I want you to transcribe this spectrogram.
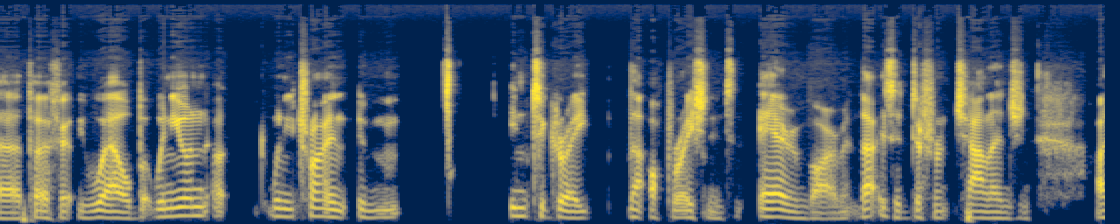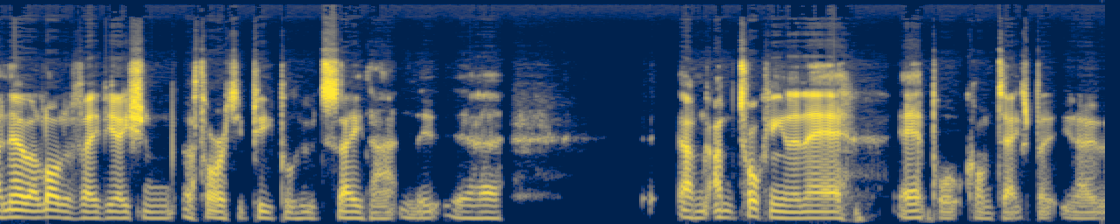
uh, perfectly well, but when you uh, when you try and Im- integrate that operation into the air environment, that is a different challenge. And I know a lot of aviation authority people who'd say that, and the, uh, I'm, I'm talking in an air airport context, but you know,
